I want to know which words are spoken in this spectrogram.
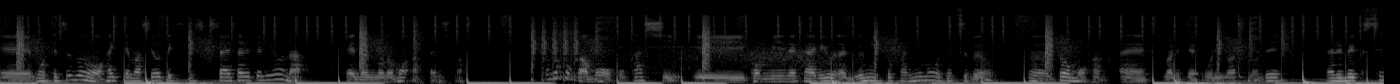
えーもう鉄分を入ってますよって記載されているような、え飲み物もあったりします。その他もお菓子、えーコンビニで買えるようなグミとかにも鉄分、うん、等もは、えー含まれておりますので、なるべく摂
